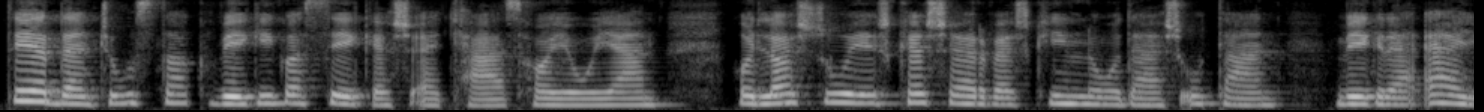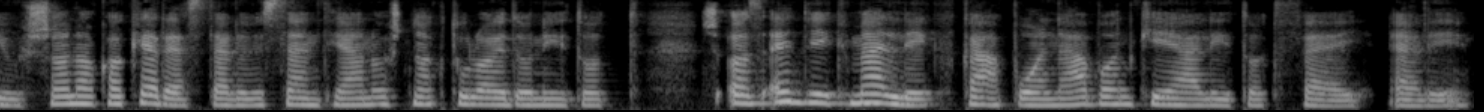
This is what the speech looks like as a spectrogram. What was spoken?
térden csúsztak végig a székes egyház hajóján, hogy lassú és keserves kínlódás után végre eljussanak a keresztelő Szent Jánosnak tulajdonított, s az egyik mellék kápolnában kiállított fej elé.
